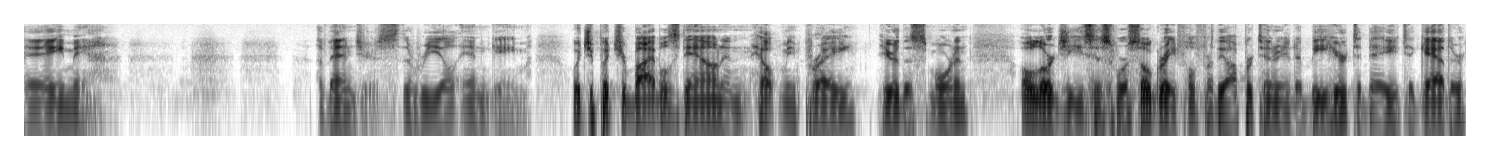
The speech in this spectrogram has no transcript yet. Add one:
Amen. Avengers, the real end game. Would you put your Bibles down and help me pray here this morning? Oh Lord Jesus, we're so grateful for the opportunity to be here today, to gather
